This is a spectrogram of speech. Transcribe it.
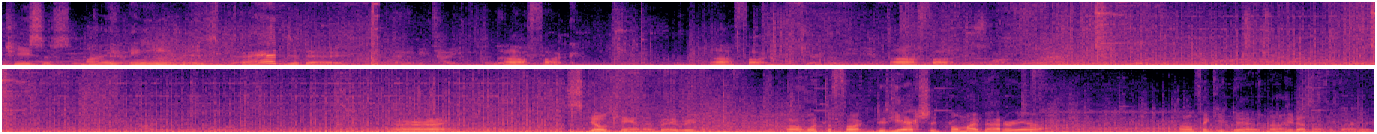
Jesus, my aim is bad today. Oh, fuck. Oh, fuck. Oh, fuck. Alright. Skill cannon, baby. Oh, what the fuck? Did he actually pull my battery out? I don't think he did. No, he doesn't have a battery.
